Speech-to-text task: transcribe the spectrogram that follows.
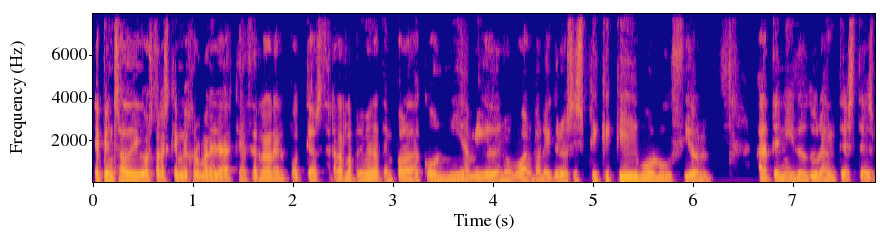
He pensado, digo, ostras, qué mejor manera que cerrar el podcast, cerrar la primera temporada con mi amigo de nuevo Álvaro y que nos explique qué evolución ha tenido durante estos,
